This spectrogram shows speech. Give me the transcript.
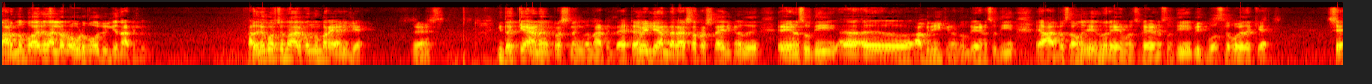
നടന്നു പോകാൻ നല്ല റോഡ് പോലും ഇല്ല നാട്ടിൽ അതിനെക്കുറിച്ചൊന്നും ആർക്കൊന്നും പറയാനില്ല? ഇതൊക്കെയാണ് പ്രശ്നങ്ങൾ നാട്ടിലത്തെ. ഏറ്റവും വലിയ അന്താരാഷ്ട്ര പ്രശ്നമായിരിക്കുന്നത് രേണുസുതി അഭിനയിക്കുന്നതും രേണുസുതി ആത്മസംഗം ചെയ്യുന്നതും രേണു രേണുസുതി ബിഗ് ബോസിൽ പോയതൊക്കെയാണ് ശേ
